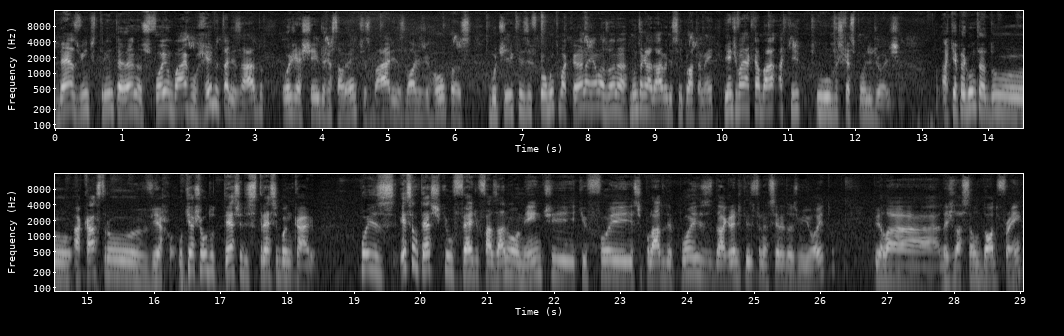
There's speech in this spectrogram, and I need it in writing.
10, 20, 30 anos foi um bairro revitalizado. Hoje é cheio de restaurantes, bares, lojas de roupas, boutiques e ficou muito bacana e é uma zona muito agradável de circular também. E a gente vai acabar aqui o Urros Responde de hoje. Aqui a pergunta do Acastro Viejo. O que achou do teste de estresse bancário? Pois esse é um teste que o Fed faz anualmente e que foi estipulado depois da grande crise financeira de 2008 pela legislação Dodd-Frank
